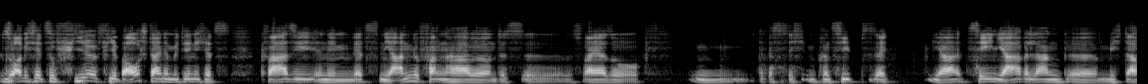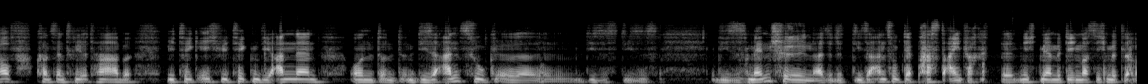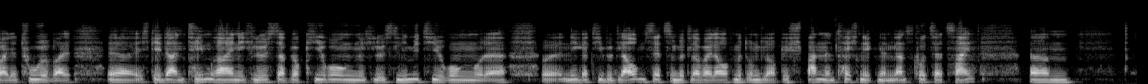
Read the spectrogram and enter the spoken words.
so habe ich jetzt so vier, vier Bausteine, mit denen ich jetzt quasi in dem letzten Jahr angefangen habe. Und das, äh, das war ja so, dass ich im Prinzip seit ja, zehn Jahre lang äh, mich darauf konzentriert habe, wie tick ich, wie ticken die anderen und, und, und dieser Anzug, äh, dieses, dieses, dieses Menscheln, also dieser Anzug, der passt einfach äh, nicht mehr mit dem, was ich mittlerweile tue, weil äh, ich gehe da in Themen rein, ich löse da Blockierungen, ich löse Limitierungen oder äh, negative Glaubenssätze mittlerweile auch mit unglaublich spannenden Techniken in ganz kurzer Zeit. Ähm,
